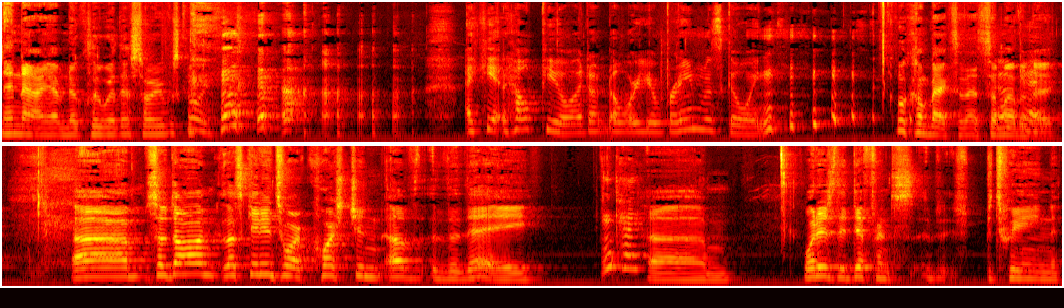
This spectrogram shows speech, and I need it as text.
and now I have no clue where that story was going. I can't help you. I don't know where your brain was going. we'll come back to that some other day. Um, so, Dawn, let's get into our question of the day. Okay. Um, what is the difference between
